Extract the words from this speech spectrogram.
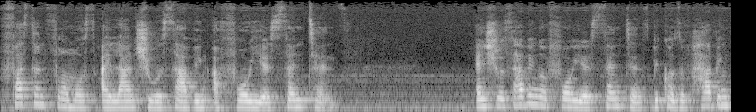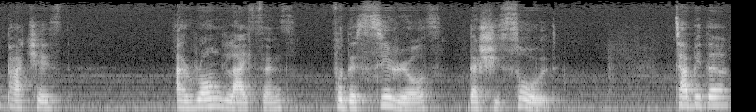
first and foremost, I learned she was serving a four-year sentence. And she was having a four-year sentence because of having purchased a wrong license for the cereals that she sold. Tabitha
